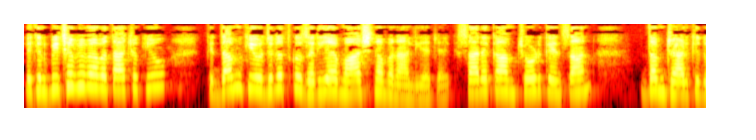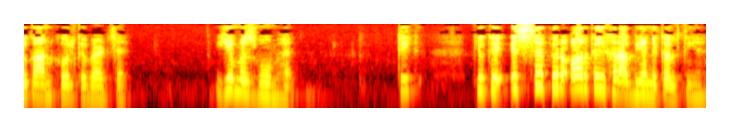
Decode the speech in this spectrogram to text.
لیکن پیچھے بھی میں بتا چکی ہوں کہ دم کی اجرت کو ذریعہ معاش نہ بنا لیا جائے سارے کام چھوڑ کے انسان دم جھاڑ کی دکان کھول کے بیٹھ جائے یہ مضموم ہے ٹھیک کیونکہ اس سے پھر اور کئی خرابیاں نکلتی ہیں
